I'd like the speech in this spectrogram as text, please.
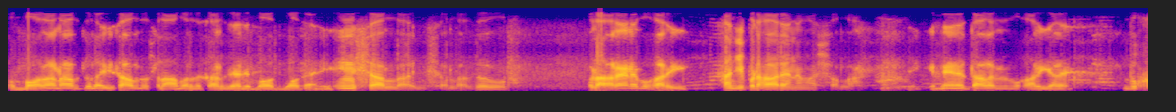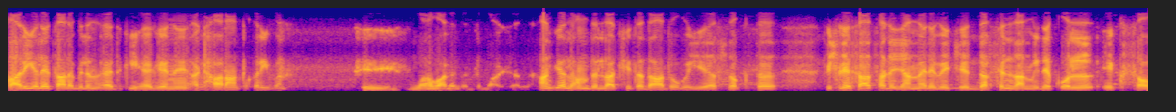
مولانا عبداللہ صاحب نو سلام عرض کر دیا جی بہت بہت ہے جی۔ انشاءاللہ انشاءاللہ ضرور۔ پڑھا رہے ہیں بخاری؟ ہاں جی پڑھا رہے ہیں ماشاءاللہ۔ کتنے طالب بخاری والے؟ بخاری والے طالب علم عید کی ہے گئے نے اٹھارہ تقریباً۔ ہاں جی الحمدللہ اچھی تعداد ہو گئی ہے۔ اس وقت پچھلے سال سارے جامعہ دے وچ درس نظامی دے کل 100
